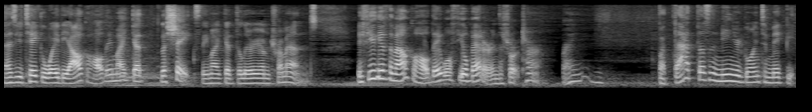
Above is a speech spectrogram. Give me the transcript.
as you take away the alcohol, they might get the shakes, they might get delirium tremens. If you give them alcohol, they will feel better in the short term, right? But that doesn't mean you're going to make the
